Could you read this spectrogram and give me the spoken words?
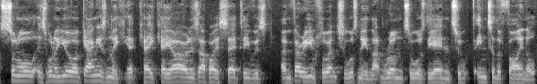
Sunil is one of your gang, isn't he, at KKR? And as Abhaye said, he was um, very influential, wasn't he, in that run towards the end to into the final.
